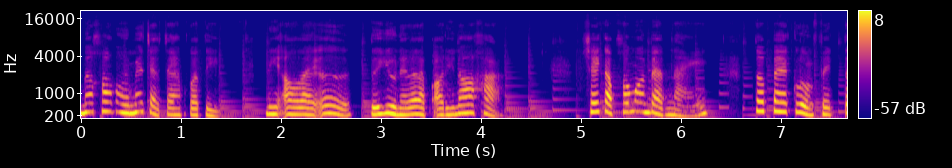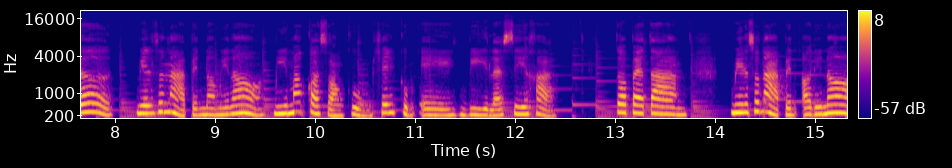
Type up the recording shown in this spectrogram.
เมื่อข้อมูลไม่จัดแจงปกติ มี outlier หรืออยู่ในระดับ ordinal ค่ะ ใช้กับข้อมูลแบบไหน ตัวแปรกลุ่ม factor มีลักษณะเป็น nominal มีมากกว่า 2 กลุ่ม เช่นกลุ่ม A B และ C ค่ะ ตัวแปรตามมีลักษณะเป็น ordinal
